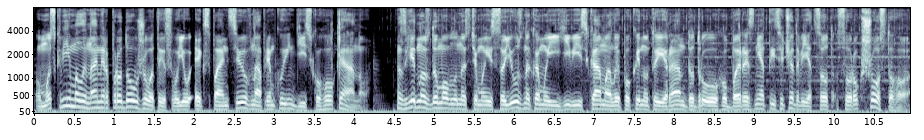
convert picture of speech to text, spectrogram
У Москві мали намір продовжувати свою експансію в напрямку Індійського океану. Згідно з домовленостями із союзниками, її війська мали покинути Іран до 2 березня 1946-го.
